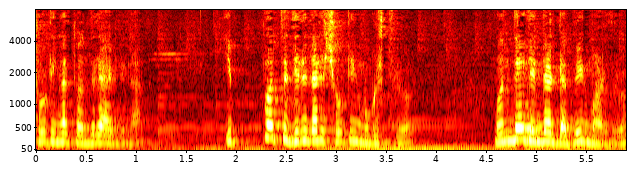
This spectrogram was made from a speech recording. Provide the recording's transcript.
ಶೂಟಿಂಗಲ್ಲಿ ತೊಂದರೆ ಆಗಲಿಲ್ಲ. ಇಪ್ಪತ್ತು ದಿನದಲ್ಲಿ ಶೂಟಿಂಗ್ ಮುಗಿಸಿದ್ರು. ಒಂದೇ ದಿನದಲ್ಲಿ ಡಬ್ಬಿಂಗ್ ಮಾಡಿದ್ರು.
